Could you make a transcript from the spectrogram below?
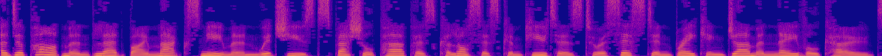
a department led by Max Newman which used special-purpose Colossus computers to assist in breaking German naval codes.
